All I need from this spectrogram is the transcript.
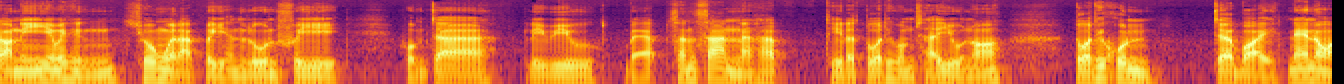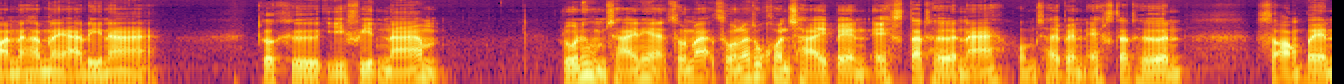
ตอนนี้ยังไม่ถึงช่วงเวลาเปลี่ยนรูนฟรี ผมจะรีวิวแบบสั้นๆนะครับ ทีละตัวที่ผมใช้อยู่เนาะตัวที่คุณเจอบ่อยแน่นอนนะครับในอารีนาก็คือ e f e e d น้ำ รูนที่ผมใช้เนี่ยส่วนมากส่วนมากทุกคนใช้เป็น extra turn นะ ผมใช้เป็น extra turn 2 เป็น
